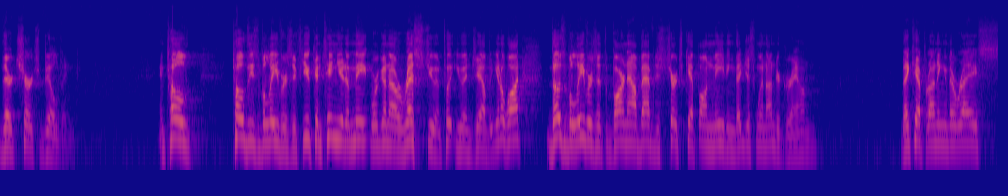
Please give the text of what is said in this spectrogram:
their church building and told, told these believers, if you continue to meet, we're going to arrest you and put you in jail. But you know what? Those believers at the Barnaul Baptist Church kept on meeting, they just went underground. They kept running their race.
